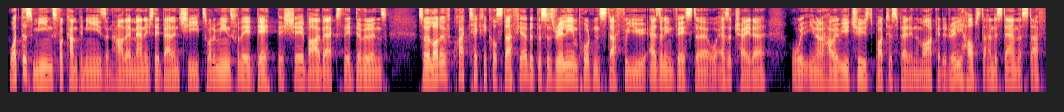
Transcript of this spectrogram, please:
what this means for companies and how they manage their balance sheets, what it means for their debt, their share buybacks, their dividends. So, a lot of quite technical stuff here, but this is really important stuff for you as an investor or as a trader, or you know, however you choose to participate in the market. It really helps to understand this stuff.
